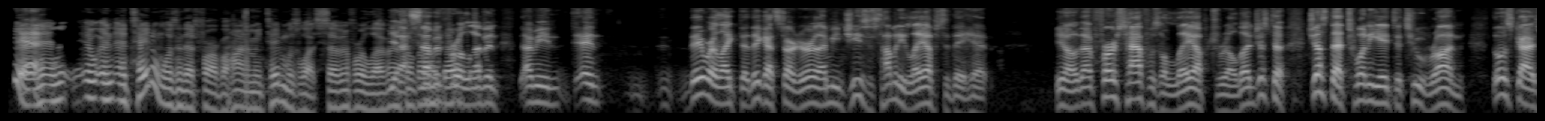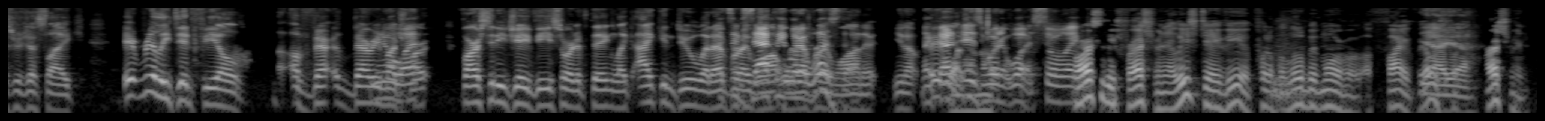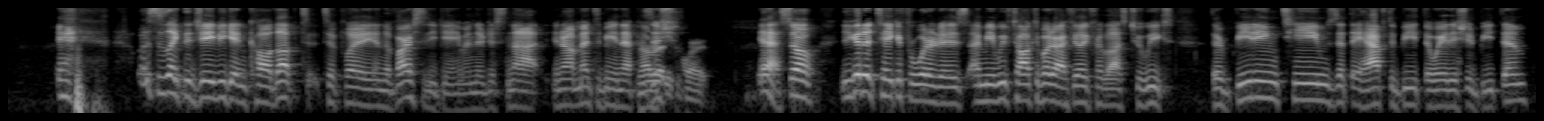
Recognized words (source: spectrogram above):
Yeah, Yeah. And, and, and, and Tatum wasn't that far behind. I mean, Tatum was what seven for eleven. or Yeah, something seven like for that? eleven. I mean, and they were like that. They got started early. I mean, Jesus, how many layups did they hit? You know, that first half was a layup drill. That just a just that twenty-eight to two run. Those guys were just like, it really did feel a very very know much what? var- varsity JV sort of thing. Like I can do whatever exactly I want, what it was, I though. want it. You know, like it that was. is what it was. So like, Varsity freshman, at least JV had put up a little bit more of a, a fight. That Yeah, was yeah. Freshman. this is like the JV getting called up to, to play in the varsity game, and they're just not. You're not meant to be in that Not ready position. for it. Yeah, so you got to take it for what it is. I mean, we've talked about it. I feel like for the last two weeks, they're beating teams that they have to beat the way they should beat them,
